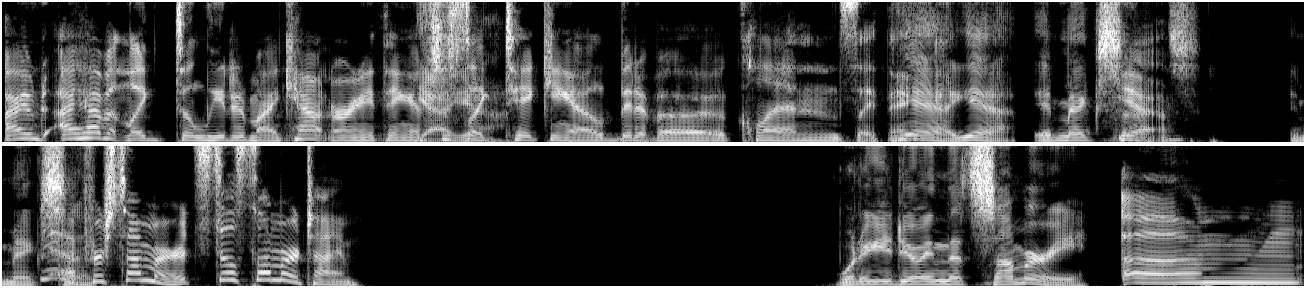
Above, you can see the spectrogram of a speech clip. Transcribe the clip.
I, I haven't like deleted my account or anything. It's Yeah, just yeah. like taking a bit of a cleanse, I think. Yeah, yeah. It makes sense. It makes Yeah, sense. for summer. It's still summertime. what are you doing that's summery? Um,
